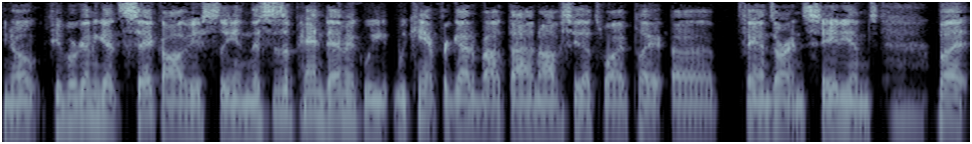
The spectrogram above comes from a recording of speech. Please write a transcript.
you know, people are going to get sick, obviously, and this is a pandemic. We we can't forget about that, and obviously that's why play uh, fans aren't in stadiums. But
